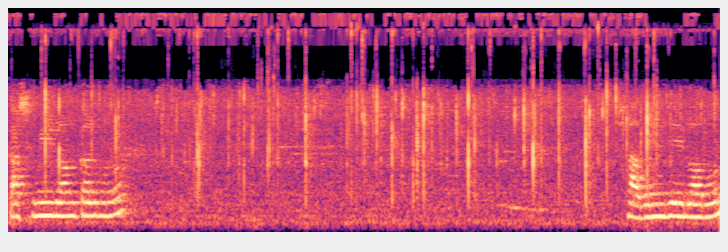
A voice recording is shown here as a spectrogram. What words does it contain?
কাশ্মীরি লঙ্কার গুঁড়ো। স্বাদ অনুযায়ী লবণ।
